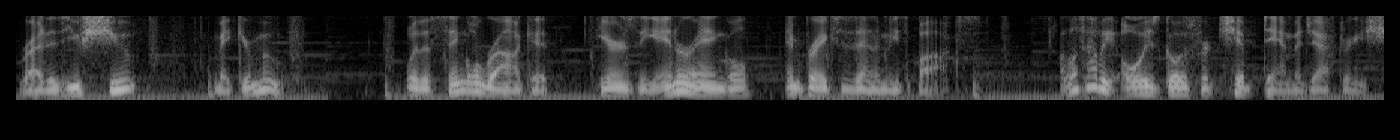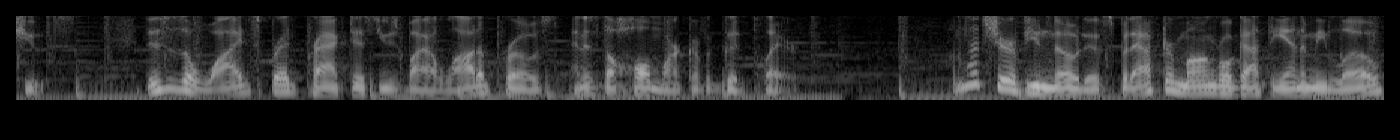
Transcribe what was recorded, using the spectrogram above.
Right as you shoot, make your move. With a single rocket, he earns the inner angle and breaks his enemy's box. I love how he always goes for chip damage after he shoots. This is a widespread practice used by a lot of pros and is the hallmark of a good player. I'm not sure if you noticed, but after Mongraal got the enemy low,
